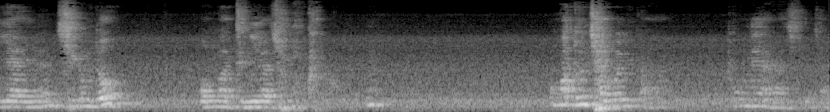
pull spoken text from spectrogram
이 아이는 지금도 엄마 등이라 쳐놓고 응? 엄마 돈 잘 버니까 동네 양아치도 잘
